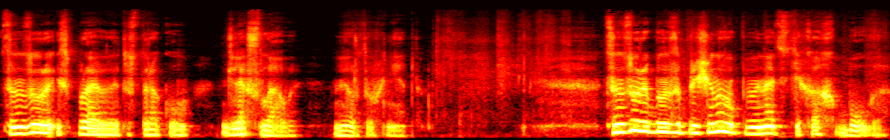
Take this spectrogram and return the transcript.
цензура исправила эту строку «Для славы мертвых нет». Цензурой было запрещено упоминать в стихах Бога.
